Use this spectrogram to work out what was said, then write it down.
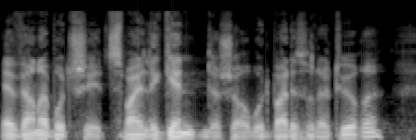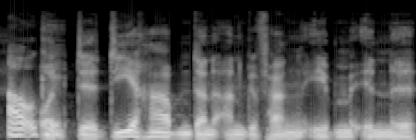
Werner Butschet. Zwei Legenden der Schaubud, beides Redakteure. Ah, okay. Und äh, die haben dann angefangen, eben in äh,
